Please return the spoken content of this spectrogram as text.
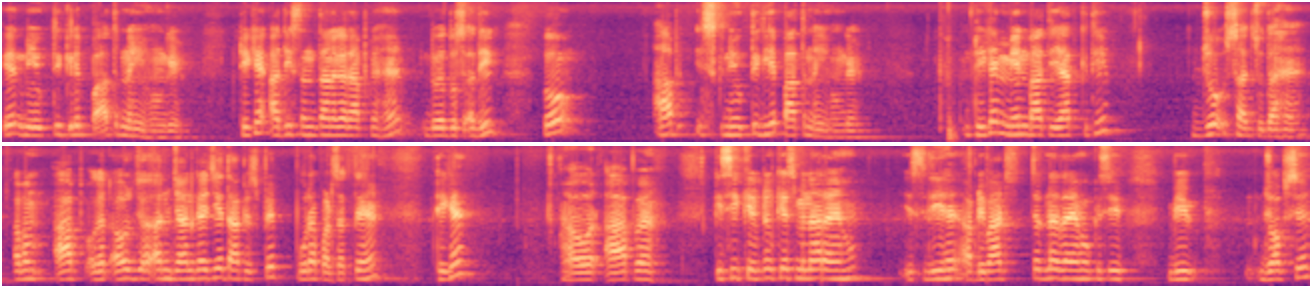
के नियुक्ति के लिए पात्र नहीं होंगे। ठीक है? अधिक संतान अगर आपके हैं, दो हज़ार दो से अधिक तो आप इस नियुक्ति के लिए पात्र नहीं होंगे। ठीक है? मेन बात यह आपकी थी, जो शादीशुदा हैं। अब हम, आप अगर और अन्य जानकारी चाहिए तो आप इस पर पूरा पढ़ सकते हैं। ठीक है? और आप किसी क्रिमिनल केस में ना रहे हों इसलिए है, आप डिबार्ट चल ना रहे हों किसी भी जॉब से।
